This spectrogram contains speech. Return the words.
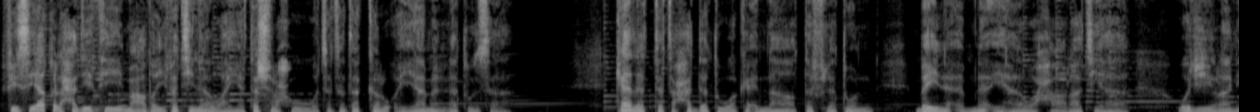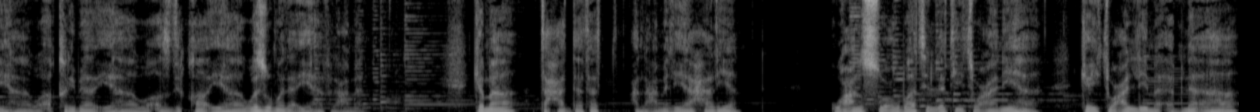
في سياق الحديث مع ضيفتنا وهي تشرح وتتذكر أياما لا تنسى كانت تتحدث وكأنها طفلة بين أبنائها وحاراتها وجيرانها وأقربائها وأصدقائها وزملائها في العمل كما تحدثت عن عملها حاليا. وعن الصعوبات التي تعانيها كي تعلم أبنائها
